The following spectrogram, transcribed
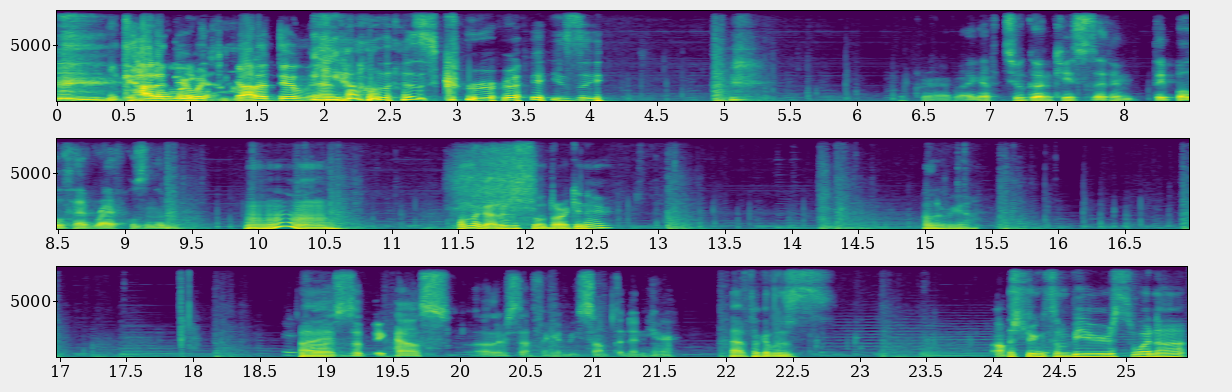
you gotta Oh do what God. you gotta do, man. Yo, that's crazy. Grab. I got two gun cases. I think they both have rifles in them. Oh. Oh my god, it's so dark in here. Oh, there we go. Oh, right. this is a big house. Oh, there's definitely gonna be something in here. Uh, fuck it, let's, oh. let's drink some beers. Why not?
